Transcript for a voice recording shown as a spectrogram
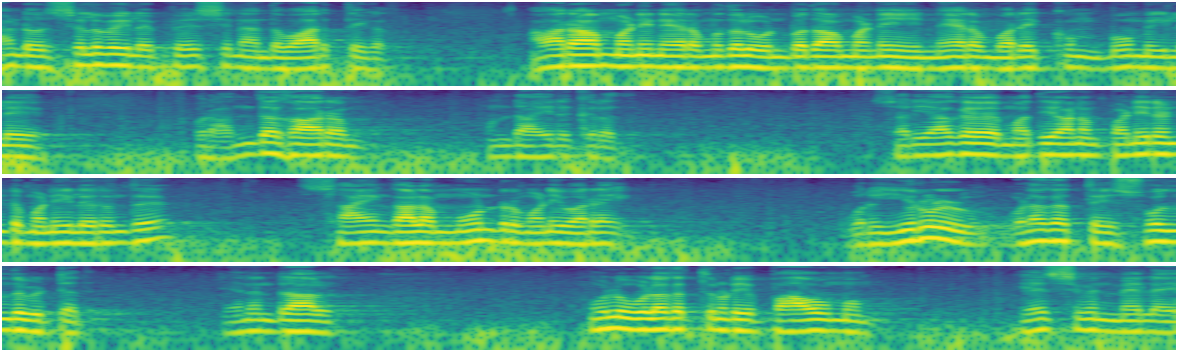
ஆண்டவர் சிலுவையில் பேசின அந்த வார்த்தைகள். ஆறாம் மணி நேரம் முதல் ஒன்பதாம் மணி நேரம் வரைக்கும் பூமியிலே ஒரு அந்தகாரம் உண்டாயிருக்கிறது. சரியாக மதியானம் பன்னிரெண்டு மணியிலிருந்து சாயங்காலம் மூன்று மணி வரை ஒரு இருள் உலகத்தை சூழ்ந்து விட்டது ஏனென்றால் முழு உலகத்தினுடைய பாவமும் இயேசுவின் மேலே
